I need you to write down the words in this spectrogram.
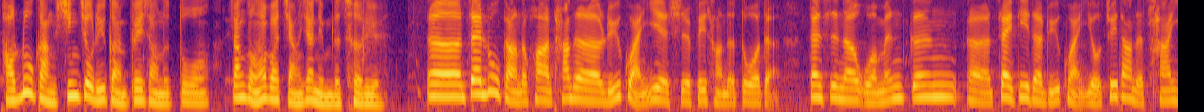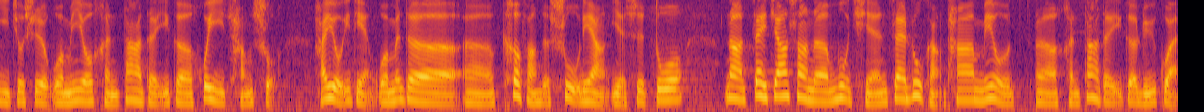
好，鹿港新旧旅馆非常的多，张总要不要讲一下你们的策略？呃，在鹿港的话，它的旅馆业是非常的多的，但是呢，我们跟呃在地的旅馆有最大的差异，就是我们有很大的一个会议场所，还有一点，我们的呃客房的数量也是多。那再加上呢，目前在鹿港它没有呃很大的一个旅馆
